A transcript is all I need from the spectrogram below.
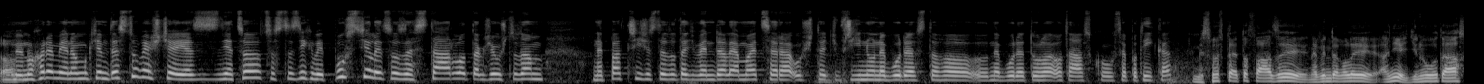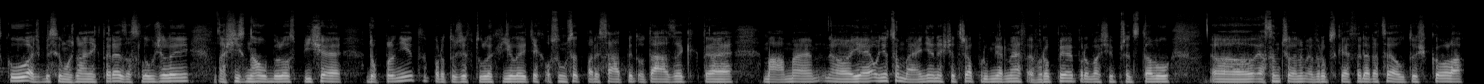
a... Mimochodem, jenom k těm testům ještě je něco, co jste z nich vypustili, co zestárlo, takže už to tam nepatří, že jste to teď vyndali a moje dcera už teď v říjnu nebude z toho, nebude tuhle otázkou se potýkat? My jsme v této fázi nevyndavali ani jedinou otázku, až by si možná některé zasloužili. Naší snahou bylo spíše doplnit, protože v tuhle chvíli těch 855 otázek, které máme, je o něco méně než je třeba průměrné v Evropě. Pro vaši představu, eh, já jsem členem Evropské federace autoškol a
